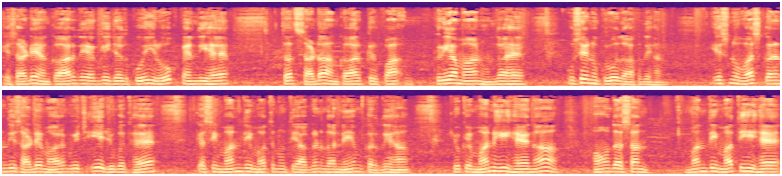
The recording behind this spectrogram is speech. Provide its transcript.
ਕਿ ਸਾਡੇ ਹੰਕਾਰ ਦੇ ਅੱਗੇ ਜਦ ਕੋਈ ਰੋਕ ਪੈਂਦੀ ਹੈ, ਤਦ ਸਾਡਾ ਹੰਕਾਰ ਕਿਰਪਾ, ਕਿਰਿਆਮਾਨ ਹੁੰਦਾ ਹੈ, ਉਸੇ ਨੂੰ ਕ੍ਰੋਧ ਆਖਦੇ ਹਨ। ਇਸ ਨੂੰ ਵਸ ਕਰਨ ਦੀ ਸਾਡੇ ਮਾਰਗ ਵਿੱਚ ਇਹ ਜੁਗਤ ਹੈ ਕਿ ਅਸੀਂ ਮਨ ਦੀ ਮਤ ਨੂੰ ਤਿਆਗਣ ਦਾ ਨੇਮ ਕਰਦੇ ਹਾਂ, ਕਿਉਂਕਿ ਮਨ ਹੀ ਹੈ ਨਾ ਹਉ ਦਾ ਸੰਤ, ਮਨ ਦੀ ਮਤ ਹੀ ਹੈ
